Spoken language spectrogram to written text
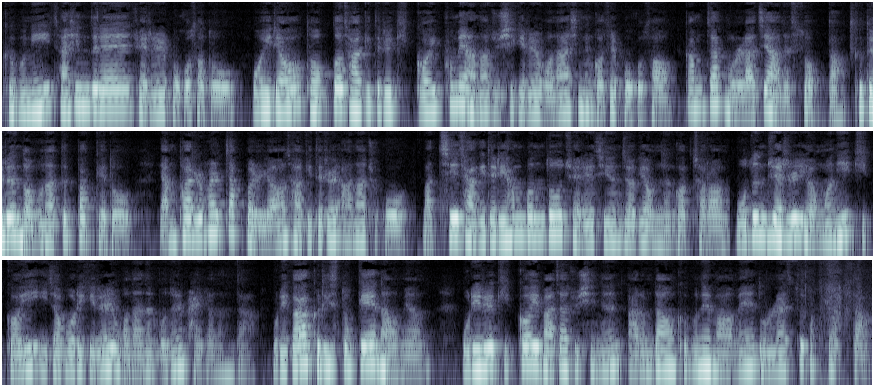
그분이 자신들의 죄를 보고서도 오히려 더욱더 자기들을 기꺼이 품에 안아주시기를 원하시는 것을 보고서 깜짝 놀라지 않을 수 없다. 그들은 너무나 뜻밖에도 양팔을 활짝 벌려 자기들을 안아주고 마치 자기들이 한 번도 죄를 지은 적이 없는 것처럼 모든 죄를 영원히 기꺼이 잊어버리기를 원하는 분을 발견한다. 우리가 그리스도께 나오면 우리를 기꺼이 맞아주시는 아름다운 그분의 마음에 놀랄 수밖에 없다.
